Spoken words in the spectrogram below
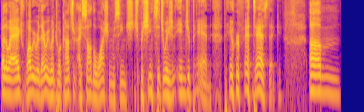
By the way, actually, while we were there, we went to a concert. I saw the washing machine machine situation in Japan. They were fantastic. Um,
